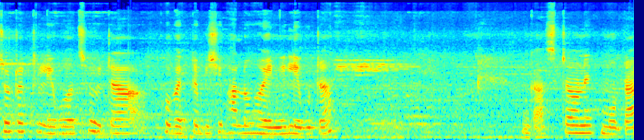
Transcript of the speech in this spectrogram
ছোট একটা লেবু আছে, ওইটা খুব একটা বেশি ভালো হয়নি লেবুটা। গাছটা অনেক মোটা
